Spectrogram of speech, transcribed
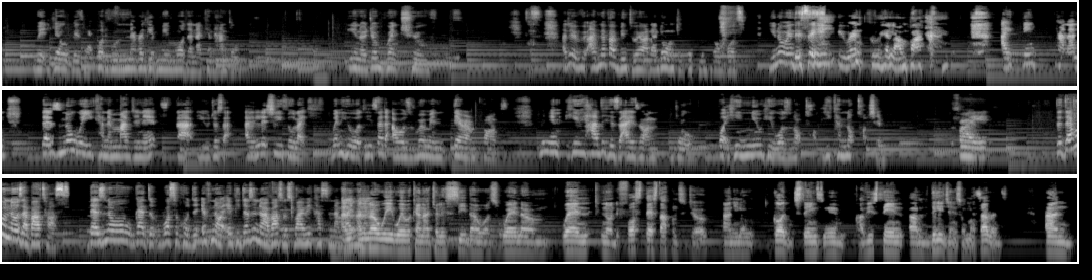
with Job is that God will never give me more than I can handle. You know, Job went through I don't. I've never been to hell, and I don't want to go to hell. But you know when they say he went to hell and back, I think and there's no way you can imagine it that you just. I literally feel like when he was, he said I was roaming there and front, meaning he had his eyes on Job, but he knew he was not. He cannot touch him. Right. The devil knows about us there's no God, what's it called? If not, if he doesn't know about us, why we casting them? And, another way where we can actually see that was when um when you know the first test happened to Job, and you know God saying to him, "Have you seen um the diligence of my servants?" And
